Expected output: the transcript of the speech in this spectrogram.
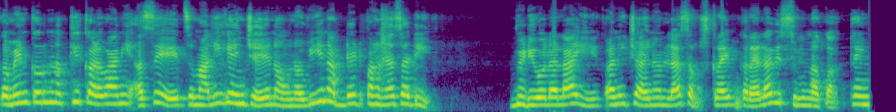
कमेंट करून नक्की कळवा आणि असेच मालिकेंचे नवनवीन अपडेट पाहण्यासाठी व्हिडिओला लाईक आणि चॅनलला सबस्क्राईब करायला विसरू नका. थँक्यू.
